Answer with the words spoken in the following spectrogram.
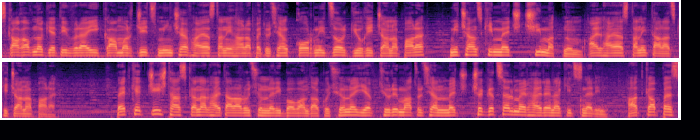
Իսկ Աղավնո գետի վրայի կամրջից մինչև Հայաստանի Հանրապետության Կորնիձոր գյուղի ճանապարհը միջանցքի մեջ չի մտնում, այլ Հայաստանի տարածքի ճանապարհ է։ Պետք է ճիշտ հասկանալ հայտարարությունների բովանդակությունը եւ թյուրիմացության մեջ չգցել մեր հայրենակիցներին։ Հատկապես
